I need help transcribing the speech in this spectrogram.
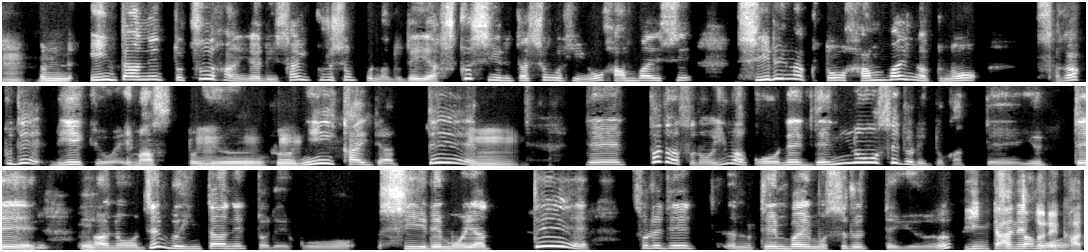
うんうん、インターネット通販やリサイクルショップなどで安く仕入れた商品を販売し、仕入れ額と販売額の差額で利益を得ますというふうに書いてあって、うん。で、ただその今こうね、電脳せどりとかって言って、おあの、全部インターネットでこう、仕入れもやって、それで、あの、転売もするっていう。インターネットで買っ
